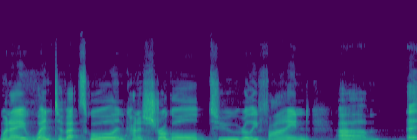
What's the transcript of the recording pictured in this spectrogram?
when I went to vet school and kind of struggled to really find um, a,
